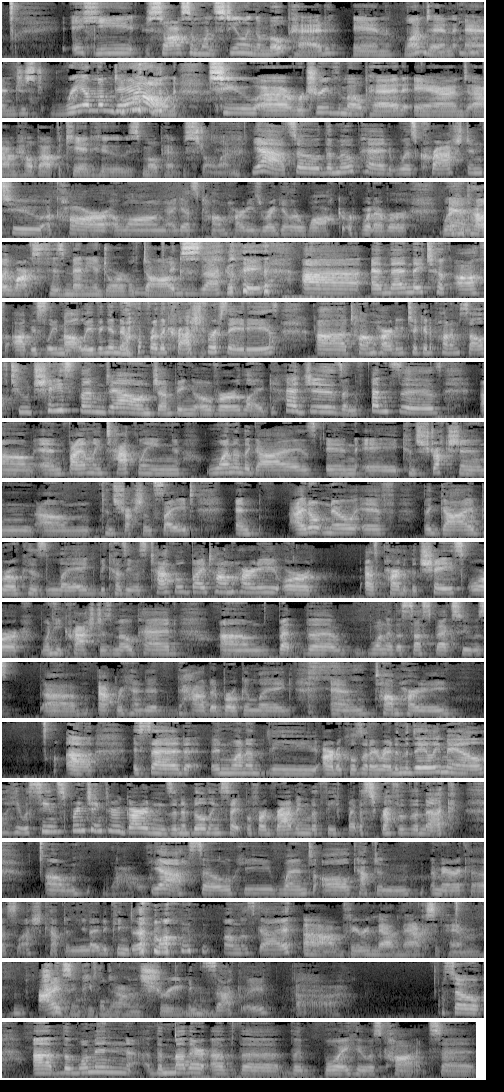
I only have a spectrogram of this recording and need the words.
he saw someone stealing a moped in London and just ran them down to uh, retrieve the moped and um, help out the kid whose moped was stolen. Yeah, so the moped was crashed into a car along, I guess, Tom Hardy's regular walk or whatever. Where he probably walks with his many adorable dogs. Exactly. uh, and then they took off, obviously not leaving a note for the crashed Mercedes. Uh, Tom Hardy took it upon himself to chase them down, jumping over like hedges and fences. Um, and finally tackling one of the guys in a construction um, construction site, and I don't know if the guy broke his leg because he was tackled by Tom Hardy, or as part of the chase, or when he crashed his moped. Um, but the one of the suspects who was um apprehended had a broken leg, and Tom Hardy. Uh, it said in one of the articles that I read in the Daily Mail, he was seen sprinting through gardens in a building site before grabbing the thief by the scruff of the neck. Um, Wow. yeah, so he went all Captain America slash Captain United Kingdom on on this guy. Um, very Mad Max of him I- chasing people down in the street. and- Exactly. so uh, the woman, the mother of the the boy who was caught, said,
